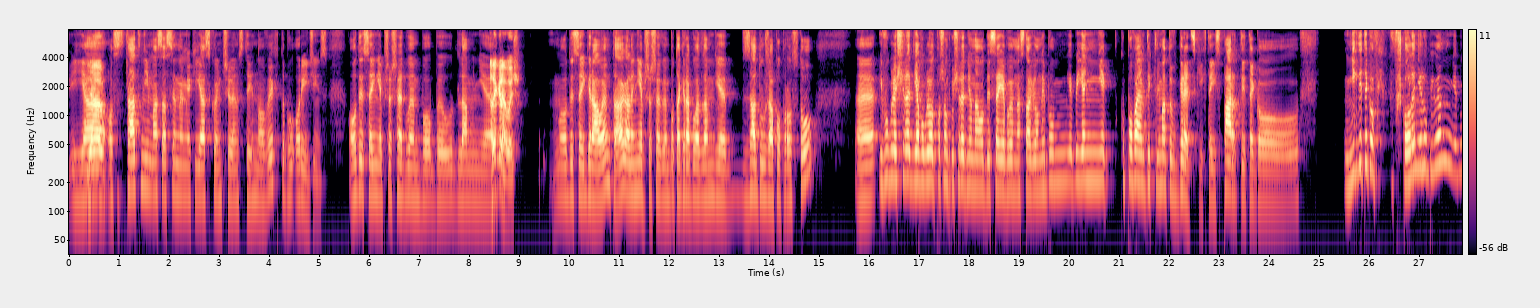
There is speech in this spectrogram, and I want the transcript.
ja, ja- ostatnim asasynem, jaki ja skończyłem z tych nowych, to był Origins. Odyssey nie przeszedłem, bo był dla mnie. Ale grałeś. Odyssey grałem, tak, ale nie przeszedłem, bo ta gra była dla mnie za duża po prostu. E, I w ogóle średnio, ja w ogóle od początku średnio na Odyseję byłem nastawiony, bo jakby ja nie kupowałem tych klimatów greckich, tej Sparty, tego... Nigdy tego w, w szkole nie lubiłem, jakby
